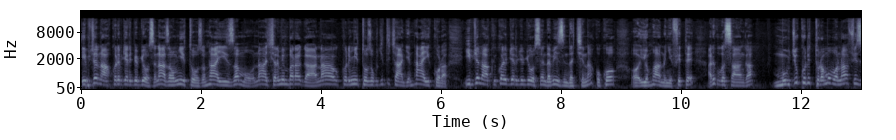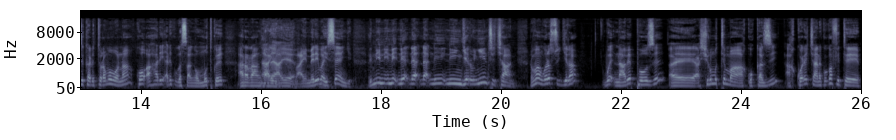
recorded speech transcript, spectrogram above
Ibyo nakora ibyo ari byo byose. Naza mu myitozo ntayizamo nashyiramo imbaraga nakora imyitozo ku giti cyanjye ntayikora. Ibyo nakwikora ibyo ari byo byose ndabizi ndakina kuko iyo mpano nyifite ariko ugasanga mu by'ukuri turamubona fizikari turamubona ko ahari ariko ugasanga mu mutwe ararangaye. Bayemere bayisenge. Ni ingero nyinshi cyane. Ni ukuvuga ngo rero sugira we nabe poze eh, ashyire umutima ku kazi akore cyane kuko afite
